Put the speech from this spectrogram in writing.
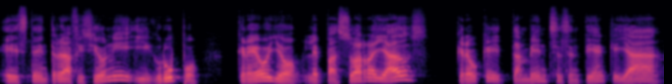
este, entre la afición y, y grupo, creo yo, le pasó a Rayados, creo que también se sentían que ya,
